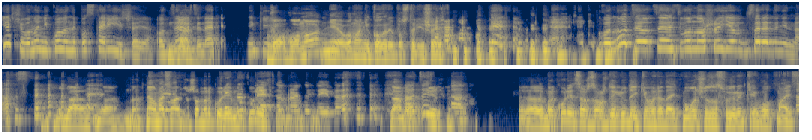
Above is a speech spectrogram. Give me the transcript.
є, що воно ніколи не постарішає. Оце Да. ось енергія Во- Воно ні, воно ніколи не постарішає. Воно це оце ось воно, що є всередині нас. Ну да, да, да. Не, ну мається на увазі, що Меркурій, Меркурій, це... да, Меркурій, е, Меркурій це ж завжди люди, які виглядають молодше за свої роки. От мається.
